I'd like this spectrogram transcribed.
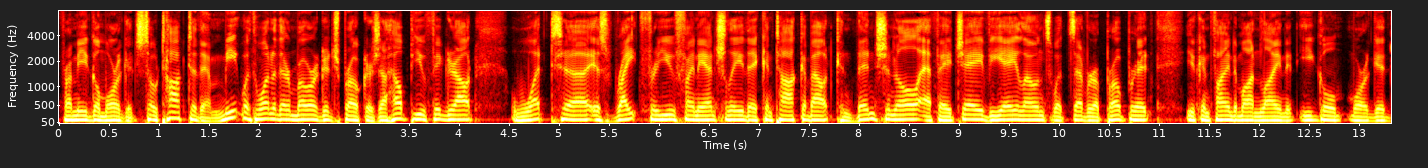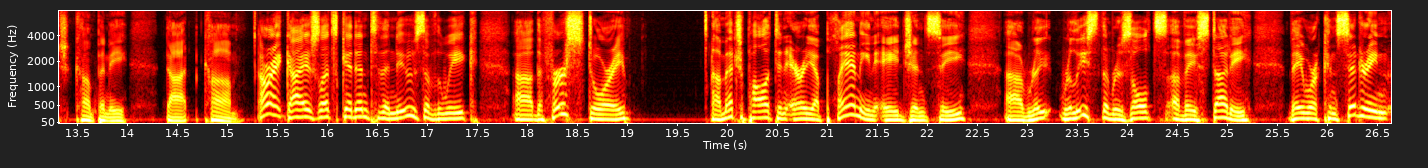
from Eagle Mortgage. So, talk to them, meet with one of their mortgage brokers. They'll help you figure out what uh, is right for you financially. They can talk about conventional, FHA, VA loans, whatever appropriate. You can find them online at Eagle Mortgage Company. Com. All right, guys, let's get into the news of the week. Uh, the first story. A Metropolitan Area Planning Agency uh, re- released the results of a study. They were considering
